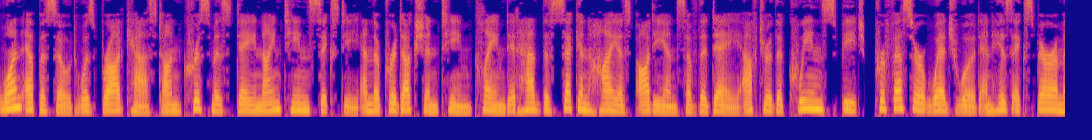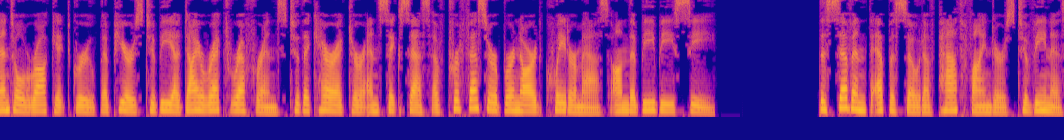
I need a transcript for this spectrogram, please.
One episode was broadcast on Christmas Day 1960 and the production team claimed it had the second highest audience of the day after the Queen's speech. Professor Wedgwood and his experimental rocket group appears to be a direct reference to the character and success of Professor Bernard Quatermass on the BBC. The seventh episode of Pathfinders to Venus,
